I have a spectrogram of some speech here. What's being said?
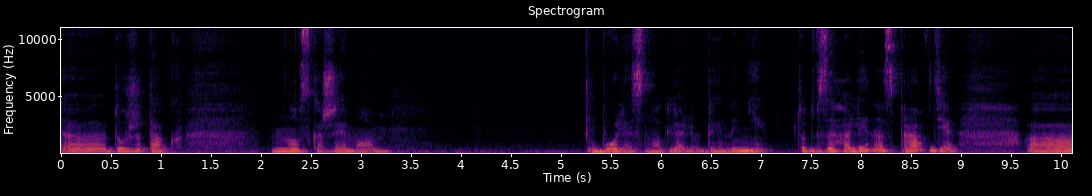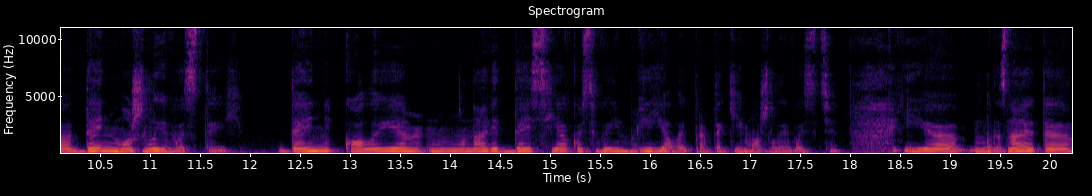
е, дуже так, ну скажімо, болісно для людини. Ні. Тут взагалі насправді е, день можливостей. День, коли навіть десь якось ви мріяли про такі можливості. І е, знаєте,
